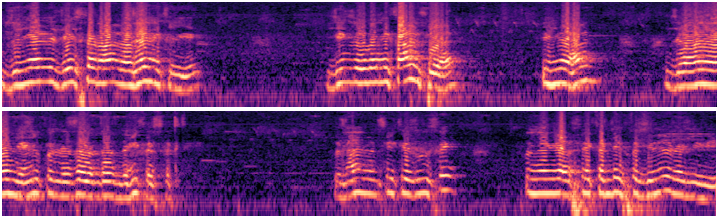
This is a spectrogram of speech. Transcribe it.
दुनिया में देश का नाम बदलने के लिए जिन लोगों ने काम किया, इनमें हम जवाहरलाल नेहरू को नजरअंदाज नहीं कर सकते। प्रधानमंत्री के रूप से उन्होंने अपने कंधे पर ज़िम्मेदारी ली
